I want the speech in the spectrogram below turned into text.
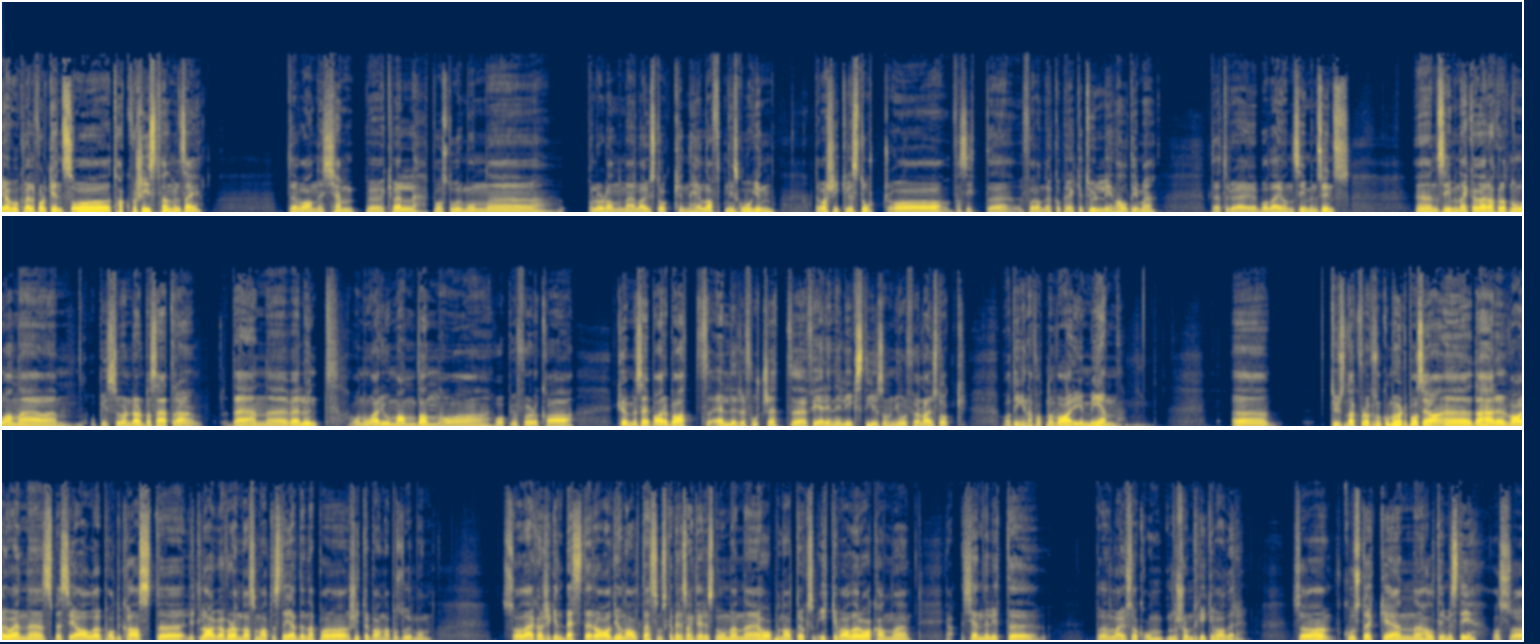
Ja, god kveld, folkens, og takk for sist, får en vel si. Det var en kjempekveld på Stormoen eh, på lørdagen med livestock en helaften i skogen. Det var skikkelig stort å få sitte foran dere og preke tull i en halvtime. Det tror jeg både jeg og Simen syns. En Simen her akkurat nå. Han er eh, oppe i Sørendalen på Sætra. Det er en eh, vel lunt. Og nå er det jo mandag, og håper jo folk har kommet seg på arbeid eller fortsatt eh, ferien i lik stil som de gjorde før Livestock, og at ingen har fått noe varige men. Uh, tusen takk for dere som kom og hørte på oss, ja. Uh, det her var jo en spesialpodkast uh, litt laga for dem da som var til stede nede på skytterbanen på Stormoen. Så det er kanskje ikke den beste radioen, alt det som skal presenteres nå, men jeg håper nå at dere som ikke var der, òg kan ja, kjenne litt på den livestock-ånden som dere ikke var der. Så kos dere en halvtimes tid, og så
